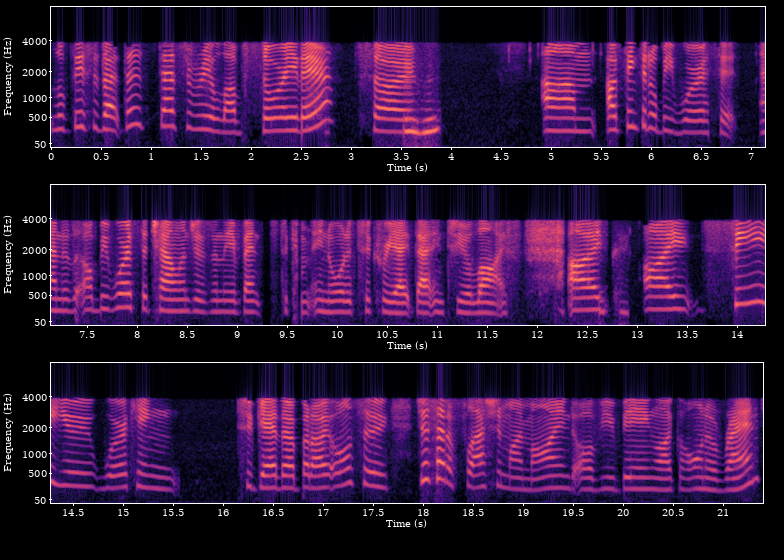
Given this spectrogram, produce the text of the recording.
look, this is that, that that's a real love story there. So Mhm. um, I think that it'll be worth it, and it'll, be worth the challenges and the events to come in order to create that into your life. I Okay. I see you working together, but I also just had a flash in my mind of you being like on a ranch.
